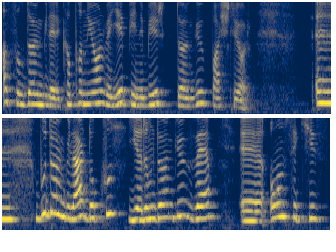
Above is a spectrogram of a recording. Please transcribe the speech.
asıl döngüleri kapanıyor ve yepyeni bir döngü başlıyor. Ee, bu döngüler 9 yarım döngü ve e, 18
